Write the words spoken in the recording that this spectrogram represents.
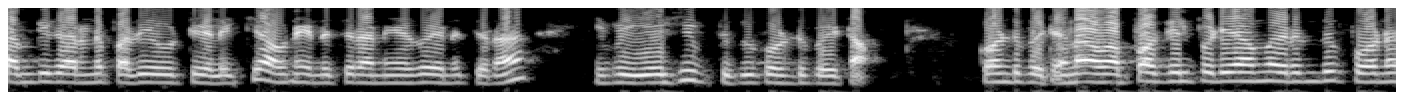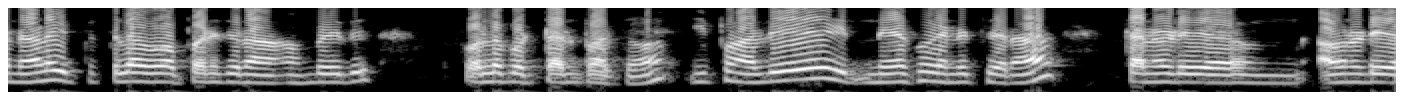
தம்பிக்காரனை பதவி விட்டு இலக்கி அவனை என்ன செய்றான் நேகம் என்ன செய்றான் இப்போ எகிப்துக்கு கொண்டு போயிட்டான். கொண்டு போயிட்டான். அவன் அப்பா கீழ்ப்படியாம இருந்து போனதுனால யுத்தத்தில் அவன் அப்பா என்ன செய்றான் இது கொல்லப்பட்டான்னு பார்த்தோம். இப்போ அதே நேகம் என்ன செய்யறான்? தன்னுடைய அவனுடைய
